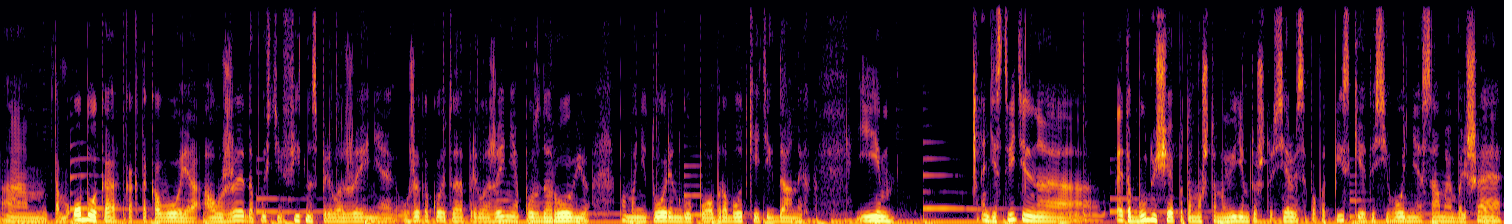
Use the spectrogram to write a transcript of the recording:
эм, там облако как таковое, а уже, допустим, фитнес-приложение, уже какое-то приложение по здоровью, по мониторингу, по обработке этих данных. И действительно это будущее, потому что мы видим то, что сервисы по подписке это сегодня самая большая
